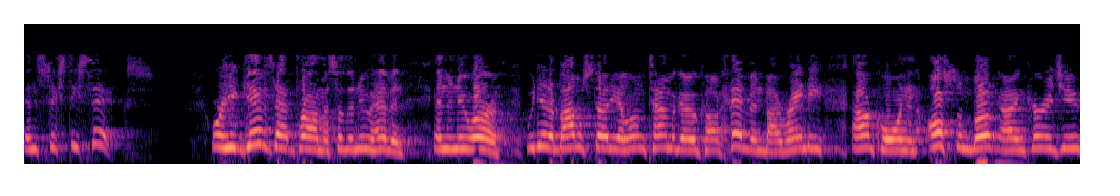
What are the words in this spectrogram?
and 66. where He gives that promise of the new heaven and the new earth. We did a Bible study a long time ago called Heaven by Randy Alcorn, an awesome book. I encourage you,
